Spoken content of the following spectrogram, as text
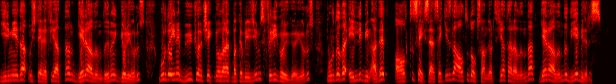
27.60 TL fiyattan geri alındığını görüyoruz. Burada yine büyük ölçekli olarak bakabileceğimiz Frigo'yu görüyoruz. Burada da 50 bin adet 6.88 ile 6.94 fiyat aralığından geri alındı diyebiliriz.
